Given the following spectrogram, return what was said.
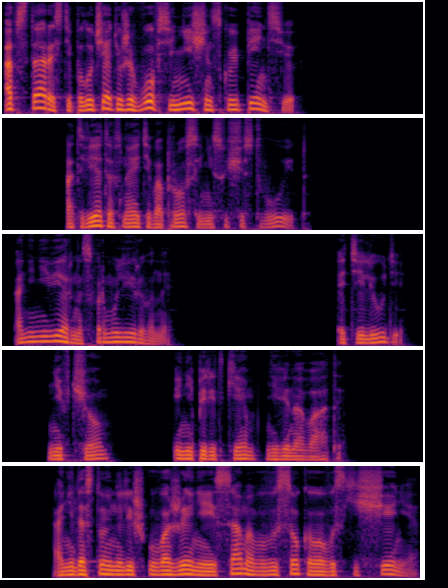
а в старости получать уже вовсе нищенскую пенсию? Ответов на эти вопросы не существует. Они неверно сформулированы. Эти люди ни в чем и ни перед кем не виноваты. Они достойны лишь уважения и самого высокого восхищения.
